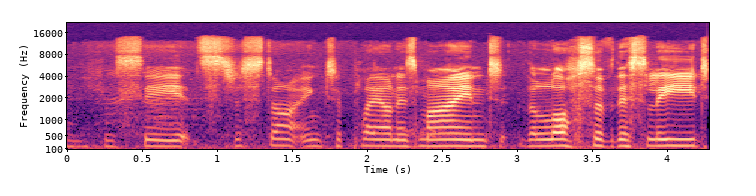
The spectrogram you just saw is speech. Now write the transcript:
And you can see it's just starting to play on his mind the loss of this lead.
